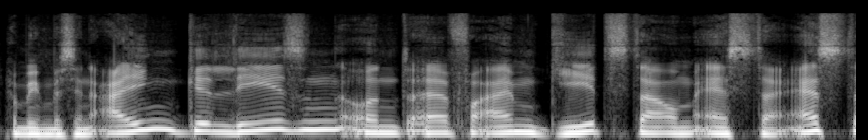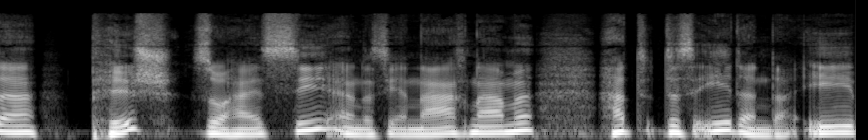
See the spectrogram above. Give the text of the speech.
Ich habe mich ein bisschen eingelesen und äh, vor allem geht es da um Esther. Esther Pisch, so heißt sie, äh, das ist ihr Nachname, hat das E dann da. E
